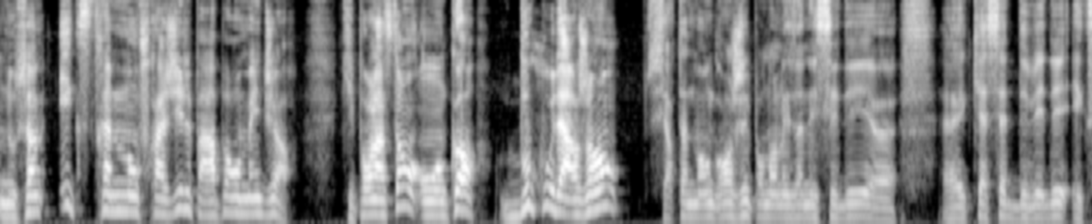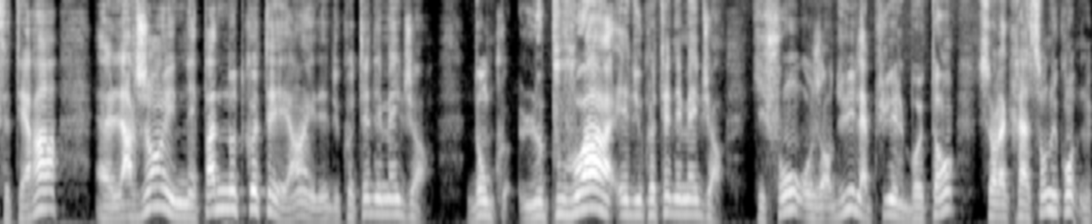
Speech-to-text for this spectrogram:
nous sommes extrêmement fragiles par rapport aux majors, qui pour l'instant ont encore beaucoup d'argent certainement engrangé pendant les années CD, euh, euh, cassettes, DVD, etc. L'argent, il n'est pas de notre côté, hein, il est du côté des majors. Donc le pouvoir est du côté des majors, qui font aujourd'hui la pluie et le beau temps sur la création du contenu.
